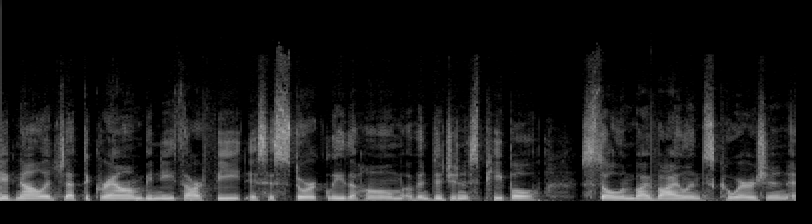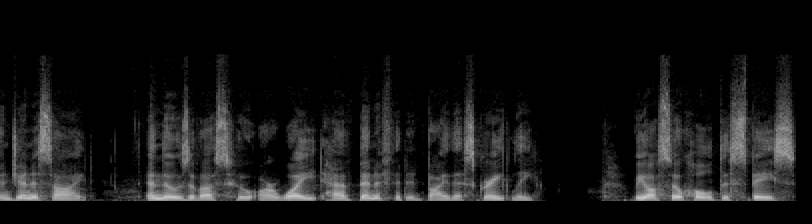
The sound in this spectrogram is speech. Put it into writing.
acknowledge that the ground beneath our feet is historically the home of indigenous people stolen by violence, coercion, and genocide, and those of us who are white have benefited by this greatly. We also hold this space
